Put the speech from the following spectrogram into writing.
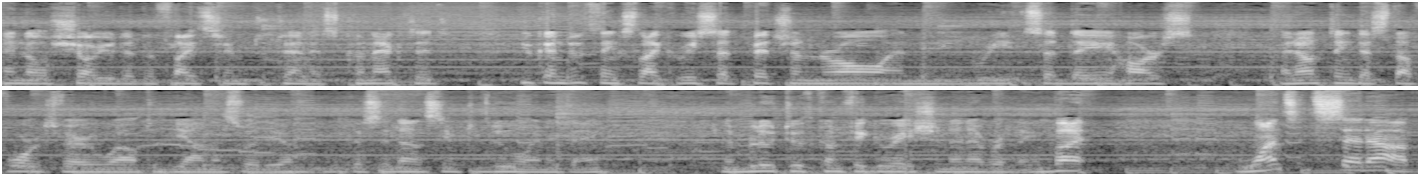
and I'll show you that the Flightstream 210 is connected. You can do things like reset pitch and roll and reset the AHRS I don't think that stuff works very well, to be honest with you, because it doesn't seem to do anything. The Bluetooth configuration and everything. But once it's set up,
